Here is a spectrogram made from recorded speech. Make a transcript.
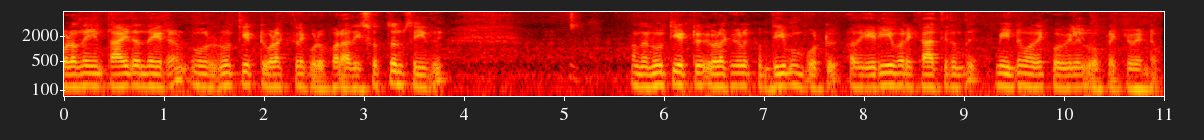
குழந்தையின் தாய் தந்தையிடம் ஒரு நூற்றி எட்டு வழக்குகளை கொடுப்பார். அதை சுத்தம் செய்து அந்த நூற்றி எட்டு விளக்குகளுக்கும் தீபம் போட்டு அது எரிய வரை காத்திருந்து மீண்டும் அதை கோவிலில் ஒப்படைக்க வேண்டும்.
